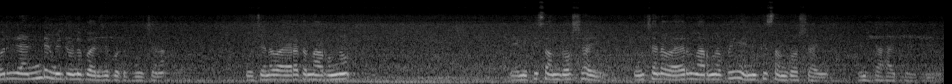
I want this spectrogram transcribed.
ഒരു രണ്ട് മിനിറ്റ് കൊണ്ട് പരിചയപ്പെട്ടു പൂച്ചന. പൂച്ചന വയറൊക്കെ നിറഞ്ഞു. എനിക്ക് സന്തോഷമായി പൂച്ചന്റെ വയറ് നിറഞ്ഞപ്പോൾ എനിക്ക് സന്തോഷമായി എനിക്ക് ഹാപ്പി ആയിട്ടുണ്ട്.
